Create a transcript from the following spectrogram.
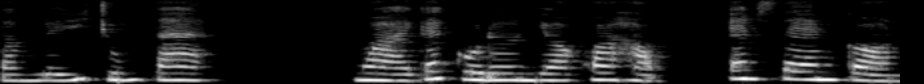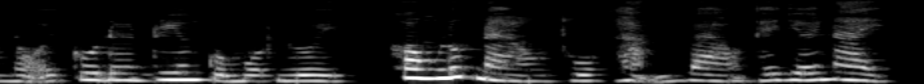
tâm lý chúng ta. Ngoài các cô đơn do khoa học, Einstein còn nỗi cô đơn riêng của một người không lúc nào thuộc hẳn vào thế giới này.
